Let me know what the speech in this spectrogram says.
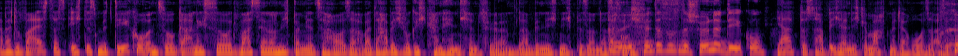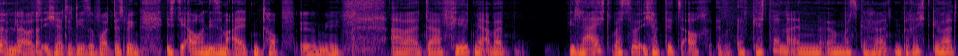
Aber du weißt, dass ich das mit Deko und so gar nicht so, du warst ja noch nicht bei mir zu Hause, aber da habe ich wirklich kein Händchen für. Da bin ich nicht besonders Also ich finde, das ist eine schöne Deko. Ja, das habe ich ja nicht gemacht mit der Rose. Also von mir aus, ich hätte die sofort, deswegen ist die auch in diesem alten Topf irgendwie. Aber da fehlt mir, aber vielleicht, weißt du, ich habe jetzt auch gestern einen, irgendwas gehört, einen Bericht gehört,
